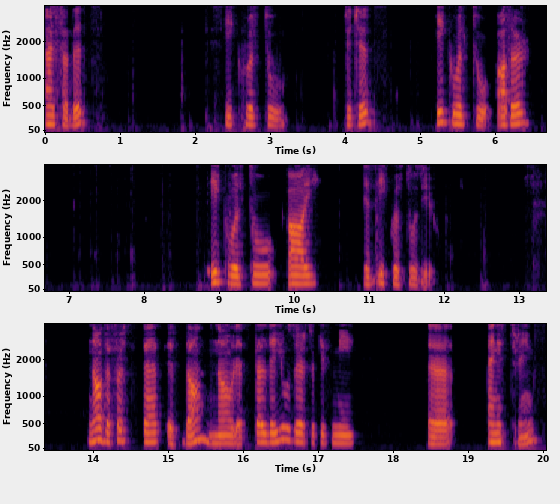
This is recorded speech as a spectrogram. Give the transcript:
Alphabets is equal to digits equal to other equal to i is equal to 0. Now the first step is done. Now let's tell the user to give me uh, any strings,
